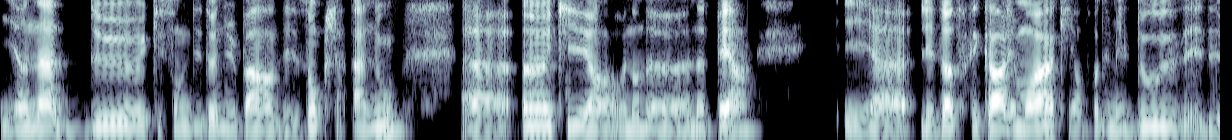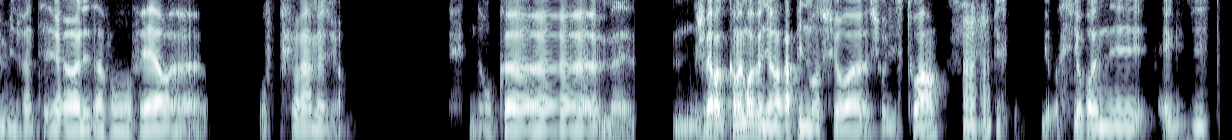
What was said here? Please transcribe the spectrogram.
Il y en a deux qui sont détenus par des oncles à nous. Un qui est au nom de notre père et les autres, Carl et moi, qui entre 2012 et 2021 les avons ouverts au fur et à mesure. Donc, je vais quand même revenir rapidement sur, sur l'histoire, mm-hmm. puisque si René existe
